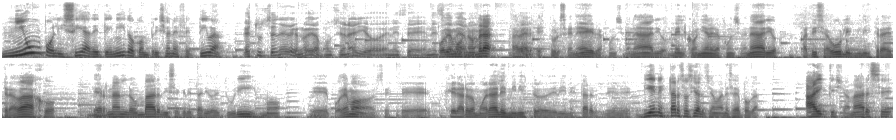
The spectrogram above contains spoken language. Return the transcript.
ni un policía detenido con prisión efectiva. Sturzenegger no era funcionario en ese. En Podemos nombrar, a ver, Sturzenegger era funcionario, Melconian era funcionario, Patricia Burlis, ministra de Trabajo, mm. Hernán Lombardi, secretario de Turismo, eh, podemos, este, Gerardo Morales, ministro de Bienestar, de Bienestar Social se llama en esa época. Hay que llamarse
